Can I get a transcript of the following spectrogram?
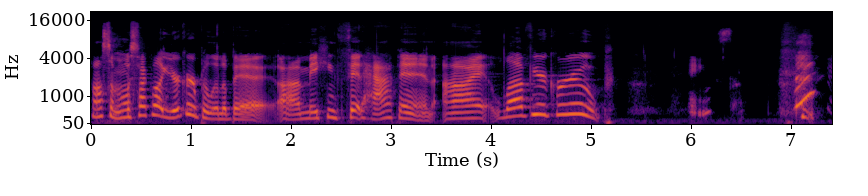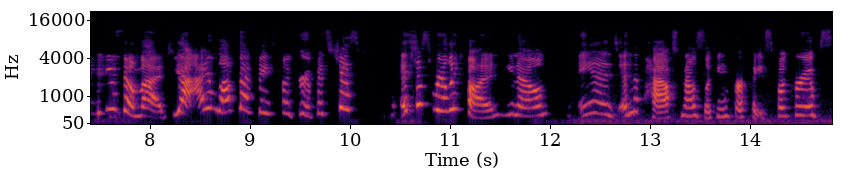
Awesome. Let's talk about your group a little bit uh, making fit happen. I love your group. Thanks. Thank you so much. Yeah i love that facebook group. It's just it's just really fun you know and in the past, when I was looking for Facebook groups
